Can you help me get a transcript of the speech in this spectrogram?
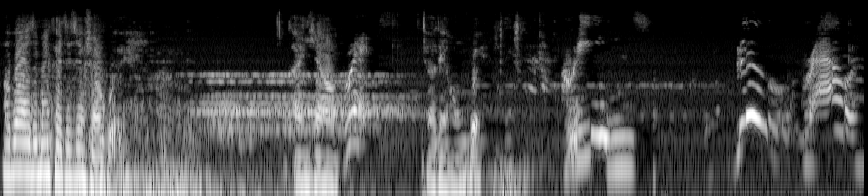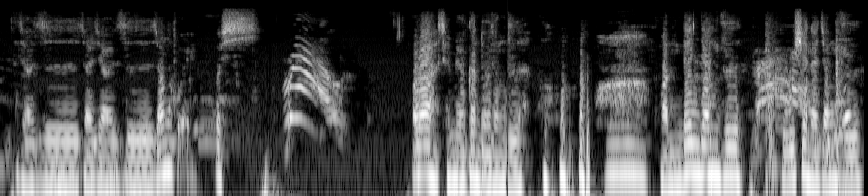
好吧，这边可以再叫小鬼。看一下哦，叫点红鬼。再叫一只，再叫一只张鬼，不行。好吧，前面有更多僵尸，满天僵尸，无限的僵尸，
